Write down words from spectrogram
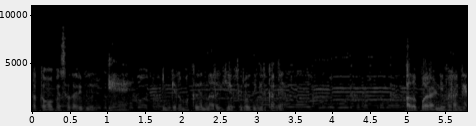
சத்தமா பேச அறிவு. ஏன் இங்க நமக்கு நிறைய விரோதிங்க இருக்காங்க. அத போய் அண்ணி வராங்க.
